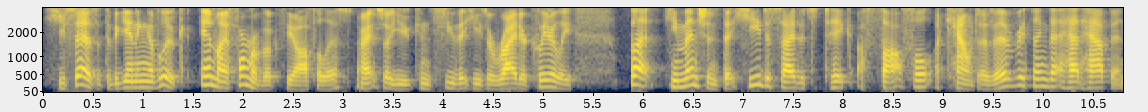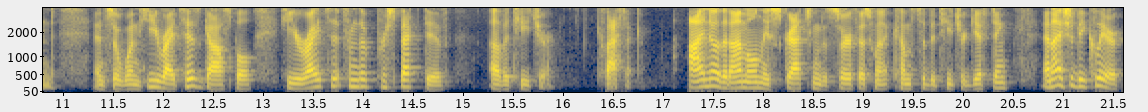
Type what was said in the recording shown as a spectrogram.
He says at the beginning of Luke, in my former book, Theophilus, all right, so you can see that he's a writer clearly. But he mentions that he decided to take a thoughtful account of everything that had happened. And so when he writes his gospel, he writes it from the perspective of a teacher. Classic. I know that I'm only scratching the surface when it comes to the teacher gifting, and I should be clear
